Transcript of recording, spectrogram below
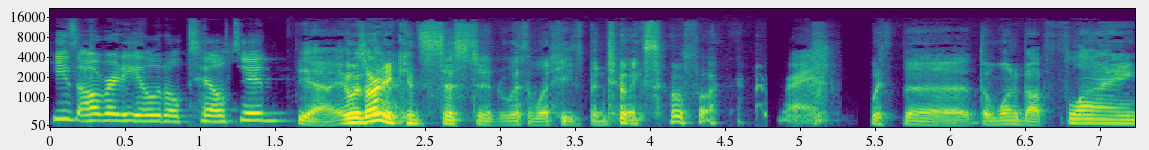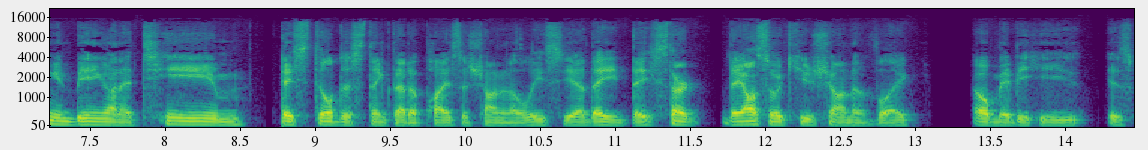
he's already a little tilted. yeah, it was already consistent with what he's been doing so far. Right. With the the one about flying and being on a team, they still just think that applies to Sean and Alicia. They they start they also accuse Sean of like, oh maybe he is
